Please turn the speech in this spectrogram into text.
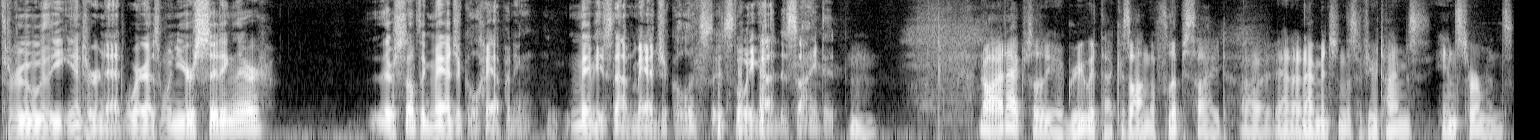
through the internet. Whereas when you're sitting there, there's something magical happening. Maybe it's not magical. It's it's the way God designed it. Mm-hmm. No, I'd actually agree with that because on the flip side, uh, and, and I've mentioned this a few times in sermons,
